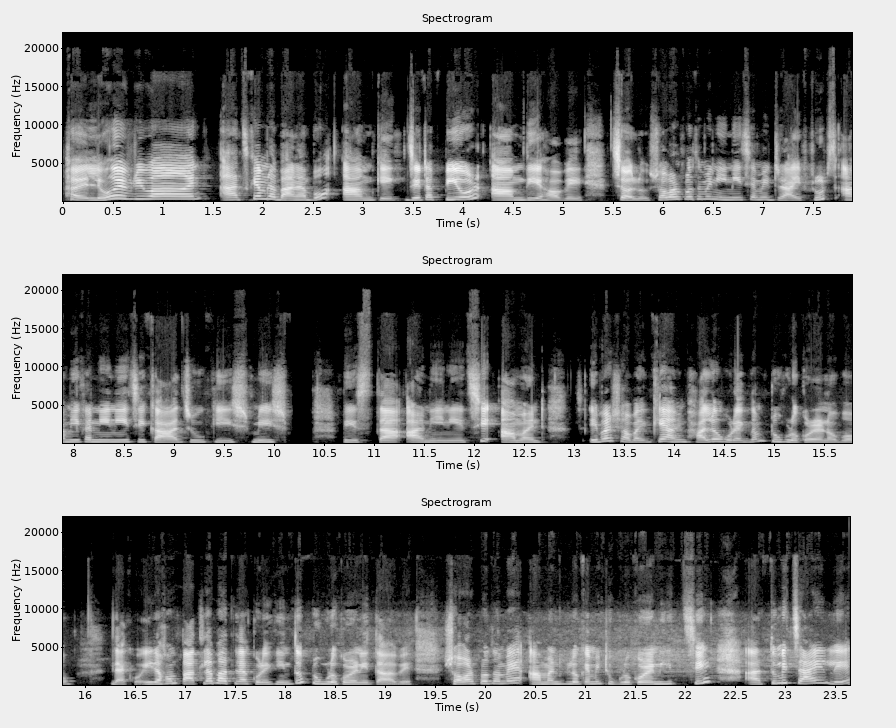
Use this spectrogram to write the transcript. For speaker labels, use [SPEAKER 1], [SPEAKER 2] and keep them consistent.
[SPEAKER 1] Hello everyone আজকে আমরা বানাবো আম কেক যেটা পিওর আম দিয়ে হবে। চলো, সবার প্রথমে নিয়ে নিয়েছি আমি ড্রাই ফ্রুটস আমি এখানে নিয়ে নিয়েছি কাজু, কিশমিশ, পিস্তা, আর নিয়ে নিয়েছি আমন্ড এবার সবাইকে আমি ভালো করে একদম টুকরো করে নেব। দেখো, এরকম পাতলা পাতলা করে কিন্তু টুকরো করে নিতে হবে। সবার প্রথমে আমন্ডগুলোকে আমি টুকরো করে নিচ্ছি। আর তুমি চাইলে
